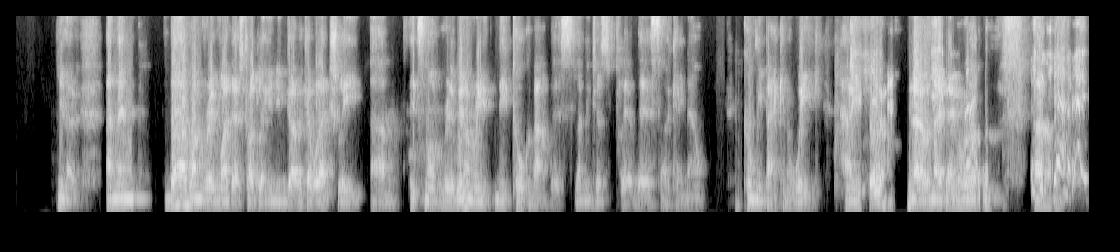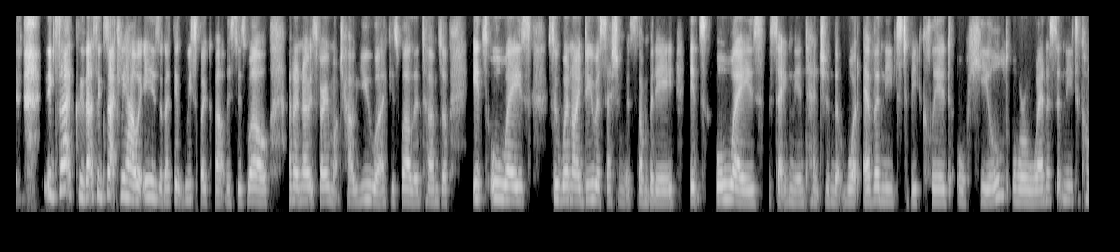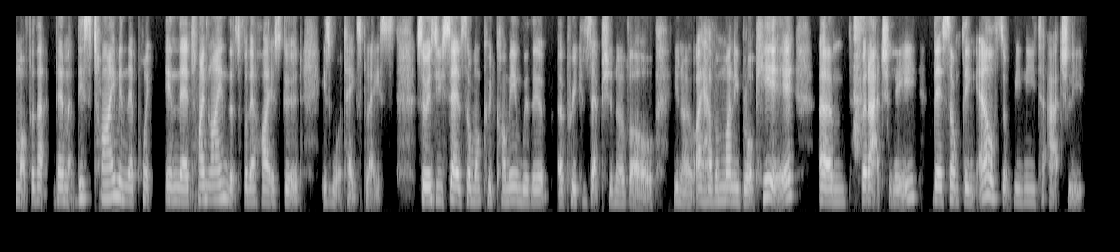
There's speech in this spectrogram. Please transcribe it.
you know, and then they're wondering why they're struggling, and you can go, okay, well, actually, um, it's not really, we don't really need to talk about this. Let me just clear this. Okay, now call me back in a week. How you doing? You know, and they're going, um, yeah, exactly. That's exactly how it is. And I think we spoke about this as well. And I know it's very much how you work as well, in terms of it's always so when I do a session with somebody, it's always setting the intention that whatever needs to be cleared or healed or awareness that need to come up for that them at this time in their point in their timeline that's for their highest good is what takes place. So as you said, someone could come in with a, a preconception of, oh, you know, I have a money block here um, but actually there's something else that we need to actually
